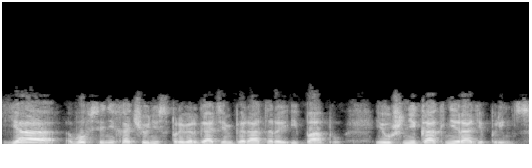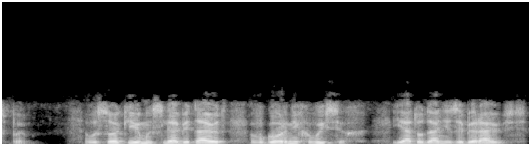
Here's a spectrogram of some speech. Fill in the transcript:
Я вовсе не хочу не спровергать императора и папу, и уж никак не ради принципа. Высокие мысли обитают в горних высях, я туда не забираюсь.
